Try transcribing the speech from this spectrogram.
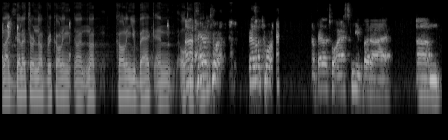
like Bellator not recalling, uh, not calling you back, and Uh, Bellator, Bellator, uh, Bellator asked me, but uh, um,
